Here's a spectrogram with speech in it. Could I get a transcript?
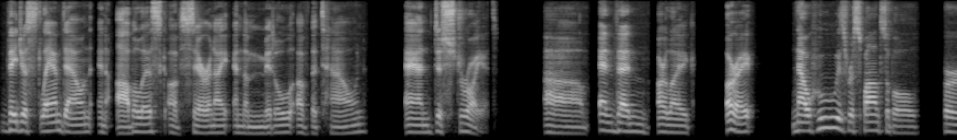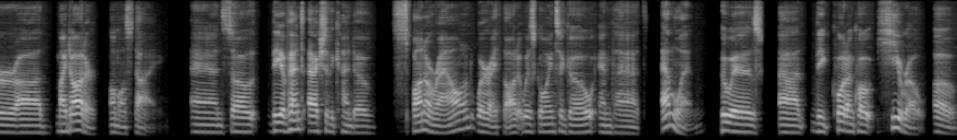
they just slam down an obelisk of Saronite in the middle of the town and destroy it. Um, and then are like, all right, now who is responsible for uh, my daughter almost dying? And so the event actually kind of spun around where I thought it was going to go, and that Emlyn, who is uh, the quote unquote hero of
